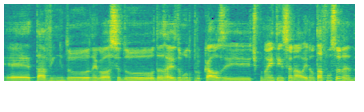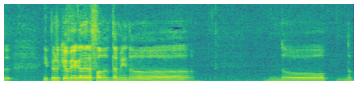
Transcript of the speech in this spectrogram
É, tá vindo o negócio do, das raízes do mundo pro caos. E tipo, não é intencional. E não tá funcionando. E pelo que eu vi a galera falando também no. No, no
